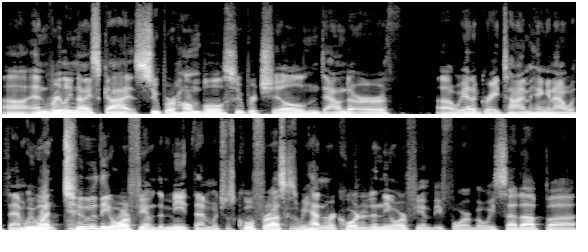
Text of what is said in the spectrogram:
uh, and really nice guys. Super humble, super chill, and down to earth. Uh, we had a great time hanging out with them. We went to the Orpheum to meet them, which was cool for us because we hadn't recorded in the Orpheum before, but we set up uh,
